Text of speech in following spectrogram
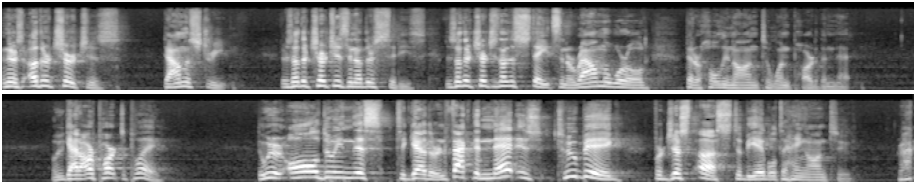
And there's other churches down the street. There's other churches in other cities. There's other churches in other states and around the world that are holding on to one part of the net. And we've got our part to play. That we're all doing this together. In fact, the net is too big for just us to be able to hang on to, right?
